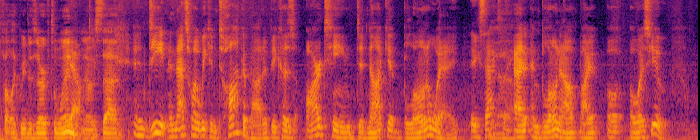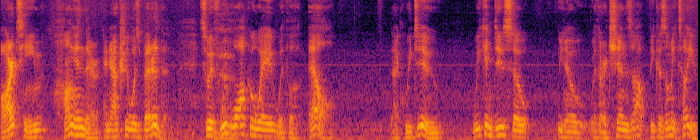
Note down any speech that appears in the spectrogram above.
I felt like we deserved to win, Yeah. and it was sad. Indeed, and that's why we can talk about it because our team did not get blown away Exactly. Yeah. and, and blown out by o- OSU. Our team hung in there and actually was better than. So if we walk away with a L, like we do, we can do so, you know, with our chins up. Because let me tell you,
